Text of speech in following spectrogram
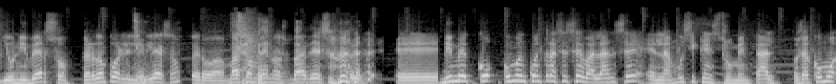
y universo. Perdón por el sí. inglés, ¿no? Pero más o menos va de eso. eh, dime, ¿cómo, ¿cómo, encuentras ese balance en la música instrumental? O sea, ¿cómo,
